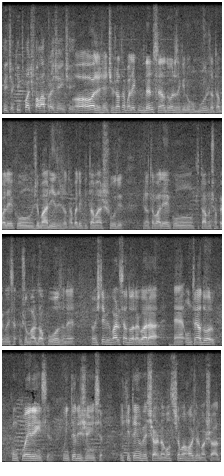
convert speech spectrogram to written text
Pitt, aqui que pode falar pra gente aí? Olha, gente, eu já trabalhei com grandes treinadores aqui no Rumburgo, já trabalhei com o Gimarize, já trabalhei com o Itamar Schuller, já trabalhei com que estava no Chapecoense, o Gilmar do Alpozo, né? Então a gente teve vários treinadores. Agora, é, um treinador com coerência, com inteligência e que tem um vestiário na mão se chama Roger Machado.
